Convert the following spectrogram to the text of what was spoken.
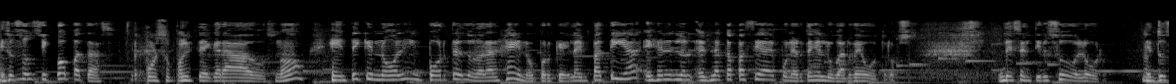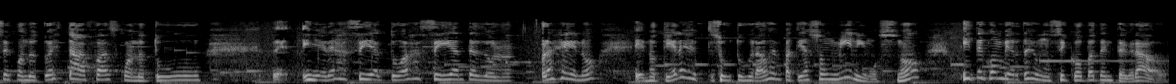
Esos son psicópatas Por supuesto. integrados, ¿no? Gente que no les importa el dolor ajeno, porque la empatía es, el- es la capacidad de ponerte en el lugar de otros, de sentir su dolor. Entonces, cuando tú estafas, cuando tú eh, y eres así, actúas así ante el dolor ajeno, eh, no tienes, su- tus grados de empatía son mínimos, ¿no? Y te conviertes en un psicópata integrado.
